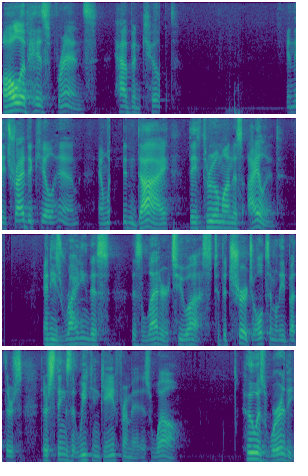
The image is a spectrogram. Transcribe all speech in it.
all of his friends have been killed. And they tried to kill him, and when he didn't die, they threw him on this island. And he's writing this, this letter to us, to the church ultimately, but there's, there's things that we can gain from it as well. Who is worthy?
